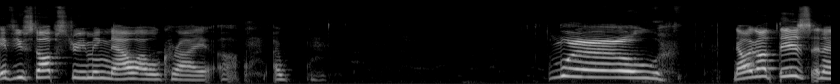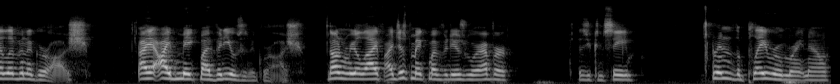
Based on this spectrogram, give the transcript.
If you stop streaming now, I will cry. Uh, I... Well, now I got this and I live in a garage. I, I make my videos in a garage. Not in real life. I just make my videos wherever. As you can see. I'm in the playroom right now.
